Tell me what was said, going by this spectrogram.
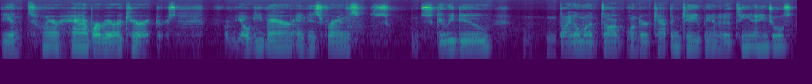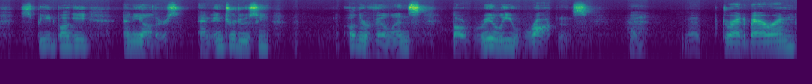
the entire Hanna-Barbera characters from Yogi Bear and his friends, Scooby-Doo, Dynomutt Dog Wonder, Captain Caveman and the Teen Angels, Speed Buggy, and the others, and introducing other villains, the really rottens, Dread Baron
